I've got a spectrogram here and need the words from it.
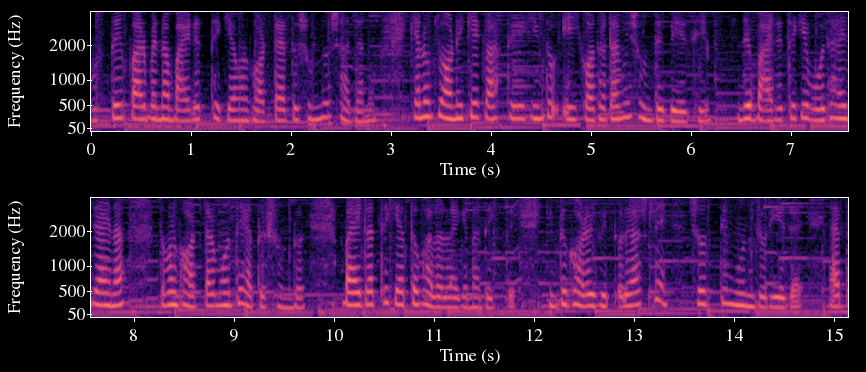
বুঝতেই পারবে না বাইরের থেকে আমার ঘরটা এত সুন্দর সাজানো। কেন কি অনেকের কাছ থেকে কিন্তু এই কথাটা আমি শুনতে পেয়েছি, যে বাইরে থেকে বোঝাই যায় না তোমার ঘরটার মধ্যে এত সুন্দর। বাইরেটার থেকে এত ভালো লাগে না দেখতে। কিন্তু ঘরের ভিতরে আসলে সত্যি মন জুড়িয়ে যায়। এত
